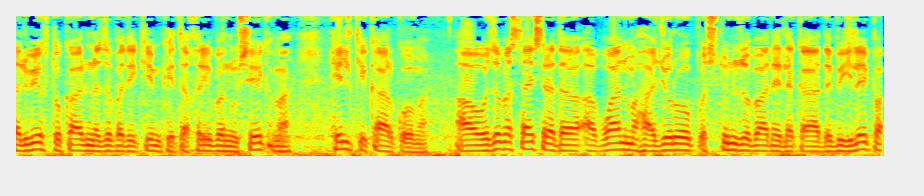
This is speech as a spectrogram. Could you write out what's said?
سلويختو کال نه زه په دې کیم کې تقریبا اوسېږم هل کې کار کوم او زه به ستاسو سره د افغان مهاجرو پښتون زبانه لکه د بجلی په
